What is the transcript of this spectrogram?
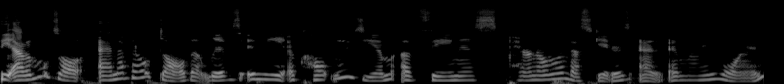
the animal doll, Annabelle doll that lives in the occult museum of famous paranormal investigators Ed and Lorraine Warren,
